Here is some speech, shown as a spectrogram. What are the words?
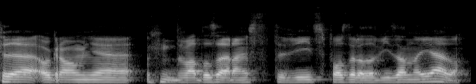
tyle. Ograł mnie 2 do 0, niestety widz. Pozdro do widza, no i elo.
